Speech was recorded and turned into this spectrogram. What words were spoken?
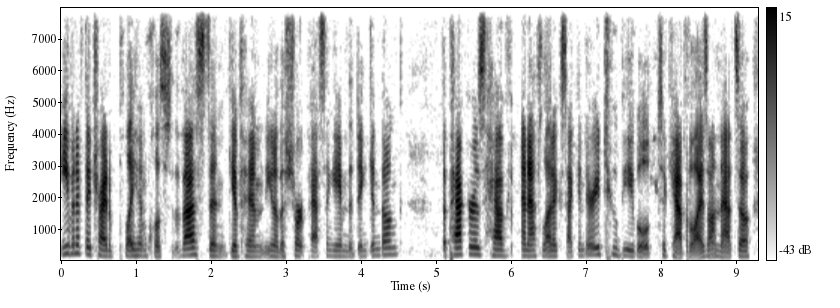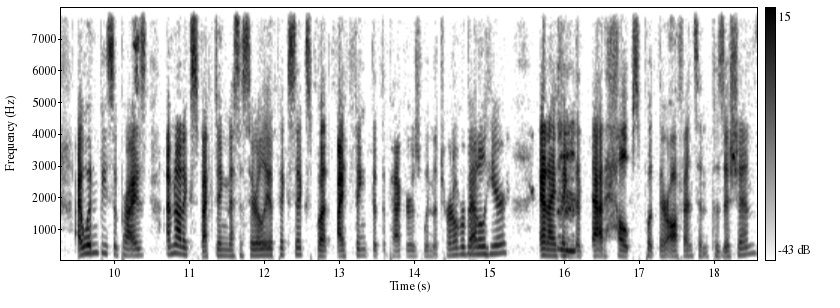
even if they try to play him close to the vest and give him, you know, the short passing game, the dink and dunk, the Packers have an athletic secondary to be able to capitalize on that. So I wouldn't be surprised. I'm not expecting necessarily a pick six, but I think that the Packers win the turnover battle here. And I think mm-hmm. that that helps put their offense in position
